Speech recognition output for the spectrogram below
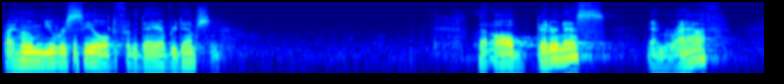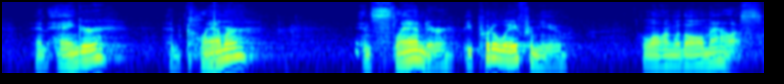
by whom you were sealed for the day of redemption. Let all bitterness and wrath and anger and clamor and slander be put away from you, along with all malice.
